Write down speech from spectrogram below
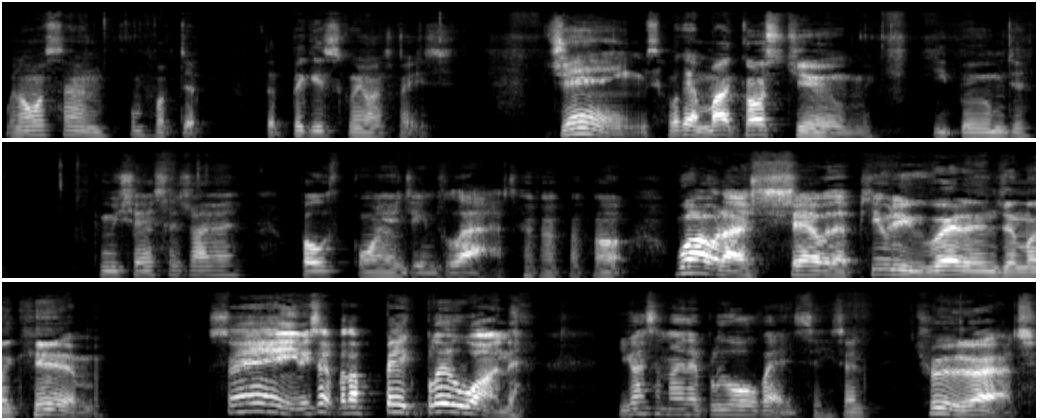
when all of a sudden, boom, the, the biggest grin on his face. James, look at my costume, he boomed. Can we share, says driver? Both Gordon and James laughed. Why would I share with a puny red engine like him? Same, except for the big blue one. You guys are neither blue or red, So he said. True that.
